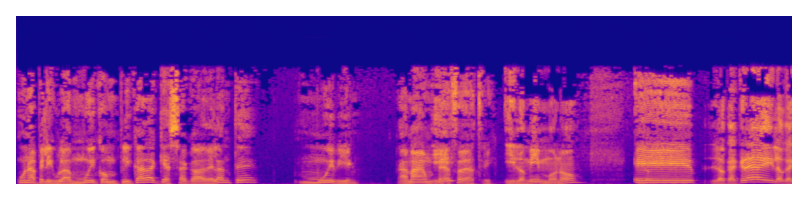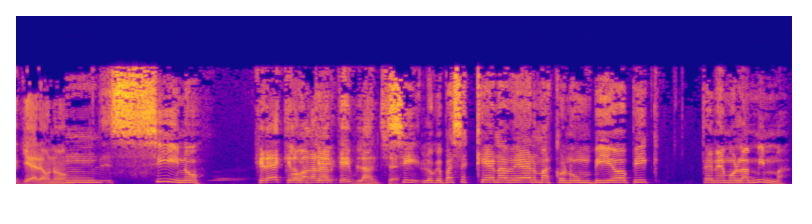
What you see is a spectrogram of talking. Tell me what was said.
Una película muy complicada que ha sacado adelante muy bien. Además, es un Y- pedazo de actriz. Y lo mismo, ¿no? Eh, Lo que crees y lo que quieras, ¿o no? mm, sí y no. ¿Crees que lo va a ganar Kate Blanchett? Sí, lo que pasa es que Ana de Armas con un biopic tenemos las mismas.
